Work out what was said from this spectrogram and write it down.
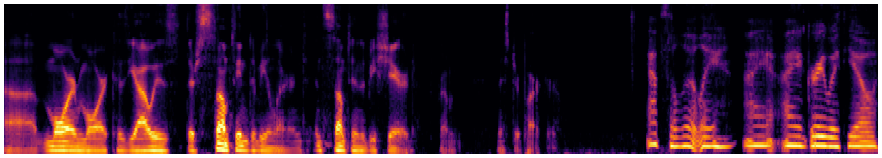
uh, more and more because you always there's something to be learned and something to be shared from Mr. Parker. Absolutely. I, I agree with you.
